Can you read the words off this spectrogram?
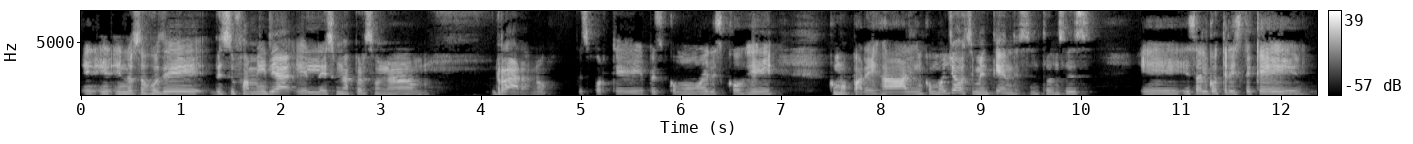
en, los ojos de, de, su familia, él es una persona rara, ¿no? Pues porque, pues como él escoge como pareja a alguien como yo, si me entiendes? Entonces, eh, es algo triste que,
